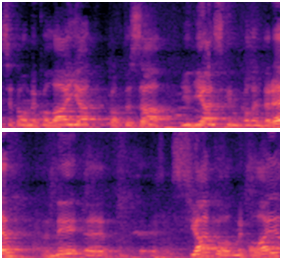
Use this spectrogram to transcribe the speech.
Святого Миколая, тобто за юліанським календарем. Ми е, е, свято Миколая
